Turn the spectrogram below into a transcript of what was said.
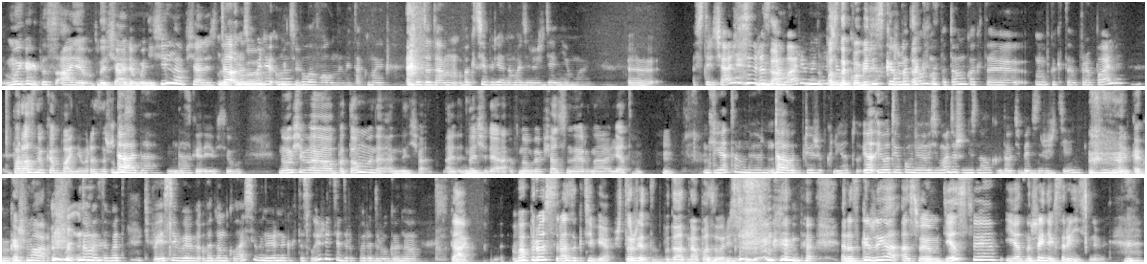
мы как-то с Аней вначале мы не сильно общались. Да, у нас этого были, у нас было волнами, так мы что-то там в октябре на мой день рождения мы э, встречались, Да, разговаривали. чём-то. Познакомились, А скажем так, а потом как-то м, как-то пропали. по разным компаниям разошлись. Да, да, да. Скорее всего. Ну, в общем, а потом мы а, начали вновь общаться, наверное, летом. Хм. Летом, наверное. Да, вот ближе к лету. Я, и вот я помню, зимой даже не знала, когда у тебя день рождения. Какой кошмар. Ну, это вот, типа, если вы в одном классе, вы, наверное, как-то слышите друг про друга, но... Так, вопрос сразу к тебе. Что же я тут буду одна позорить? Расскажи о своем детстве и отношениях с родителями.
